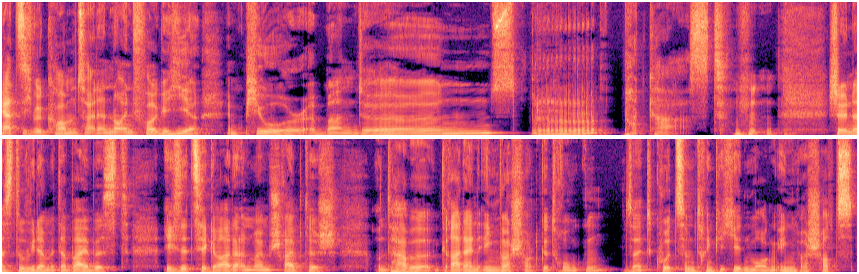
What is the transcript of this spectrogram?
Herzlich willkommen zu einer neuen Folge hier im Pure Abundance Podcast. Schön, dass du wieder mit dabei bist. Ich sitze hier gerade an meinem Schreibtisch und habe gerade einen Ingwer-Shot getrunken. Seit kurzem trinke ich jeden Morgen Ingwer-Shots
